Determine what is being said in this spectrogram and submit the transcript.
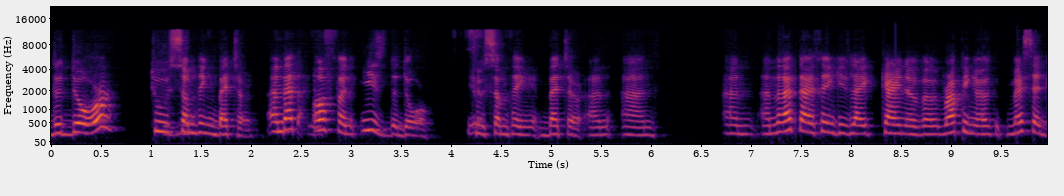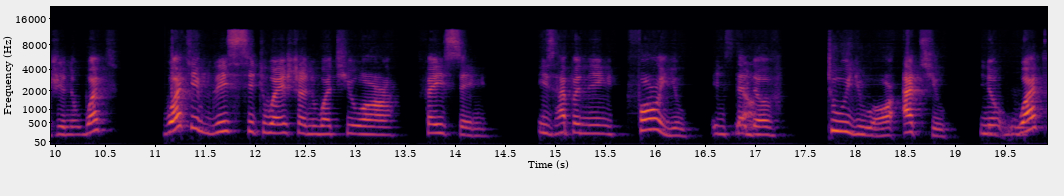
the door to mm-hmm. something better. And that often is the door to something better. And and and and that I think is like kind of a wrapping a message, you know, what what if this situation, what you are facing, is happening for you instead yeah. of to you or at you? You know, mm-hmm. what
